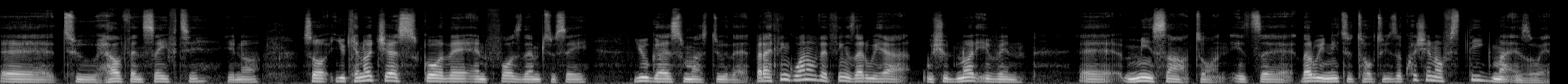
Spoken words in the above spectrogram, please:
uh, to health and safety, you know. So you cannot just go there and force them to say, you guys must do that. But I think one of the things that we are, we should not even uh, miss out on is uh, that we need to talk to is a question of stigma as well.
